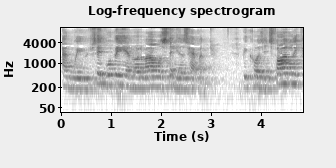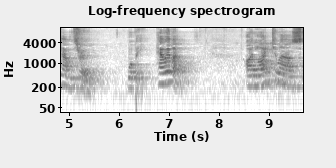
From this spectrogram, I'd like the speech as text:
and we said whoopee and what a marvellous thing has happened because it's finally come through. Whoopee. However, I'd like to ask,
